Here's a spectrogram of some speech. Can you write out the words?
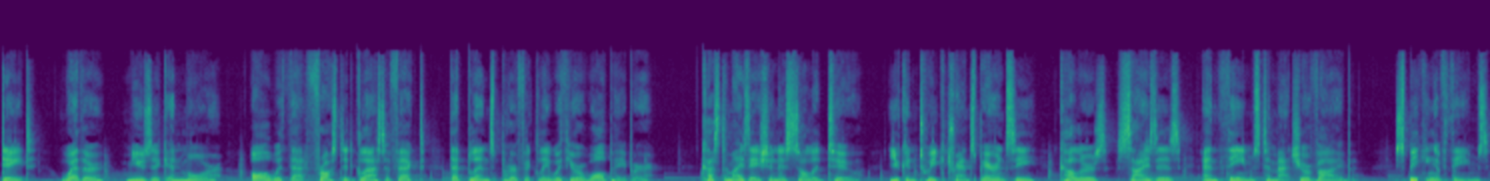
date, weather, music, and more, all with that frosted glass effect that blends perfectly with your wallpaper. Customization is solid too. You can tweak transparency, colors, sizes, and themes to match your vibe. Speaking of themes,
